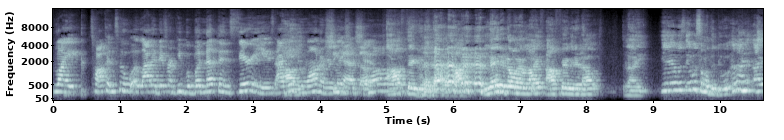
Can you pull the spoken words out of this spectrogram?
like talking to a lot of different people, but nothing serious. I didn't Um, want a She had relationship. whole. I figured it out. I, later on in life, I figured it out. Like, yeah, it was it was something to do, and I, I,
